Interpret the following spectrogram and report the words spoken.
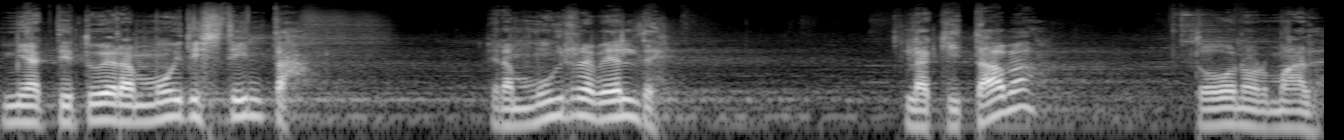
mi actitud era muy distinta, era muy rebelde. La quitaba, todo normal.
